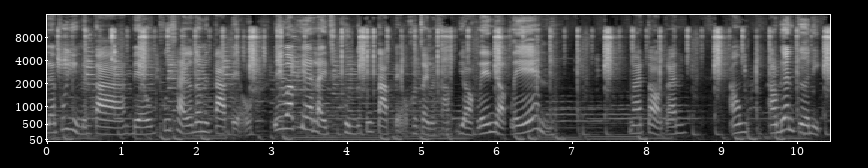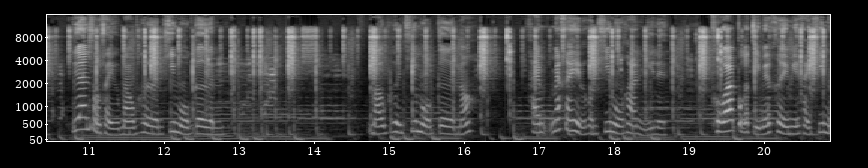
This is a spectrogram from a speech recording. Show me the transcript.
และผู้หญิงเป็นตาเบลผู้ชายก็ต้องเป็นตาเป๋วไม่ว่าเพศอะไรคุณก็ต้องตาเป๋วเข้าใจไหมครับ หยอกเล่นหยอกเล่น มาต่อกัน เอาเอาเลื่อนเกินอีกเลื่อนสงสัยเมาเพลินขี้โมเกิน เมาเพลินขี้โมเกินเนาะ รไม่เคยเห็นคนขี้โมขนาดนี้เลย เพราะว่าปกติไม่เคยมีใครขี้โม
